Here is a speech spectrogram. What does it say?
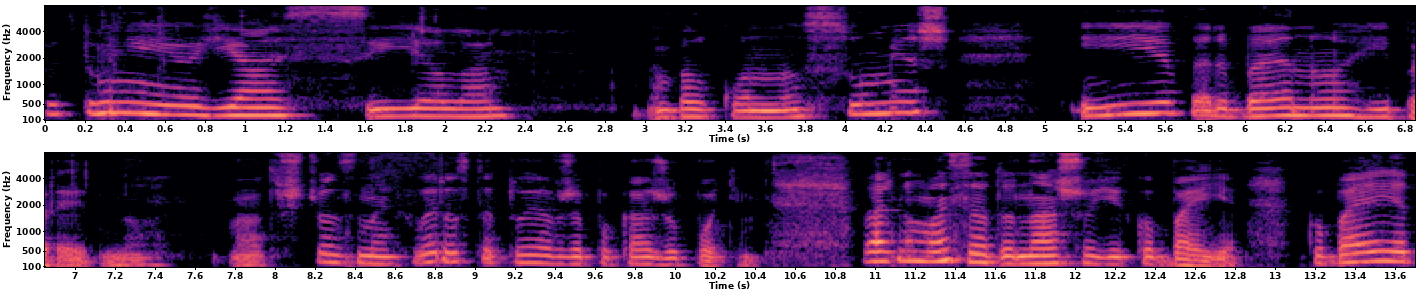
Петунію я сіяла балконну суміш і вербену гібридну. От, Що з них виросте, то я вже покажу потім. Вернемося до нашої кобеї. Кобея,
